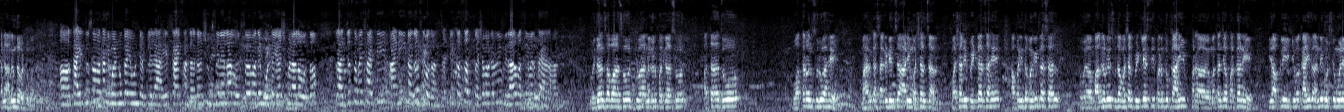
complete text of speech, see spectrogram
आणि आनंद वाटतो मला. काही दिवसांत आता निवडणुका येऊन टेपलेल्या आहेत काय सांगाल? कारण शिवसेनेला लोकसभेमध्ये मोठं यश मिळालं होतं. राज्यसभेसाठी आणि नगरसेवकांसाठी कसं कशा प्रकारे वसईवर तयार आहात? विधानसभा असोत किंवा नगरपालिका असोत आता जो वातावरण सुरू आहे महाविकास आघाडीचा आणि मशालचा मशाल पेटण्याचा आहे आपण इथं बघितलं असाल पालघरमध्ये सुद्धा मशाल पेटली असती परंतु काही फर- मतांच्या फरकाने ही आपली किंवा काही अनेक गोष्टीमुळे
